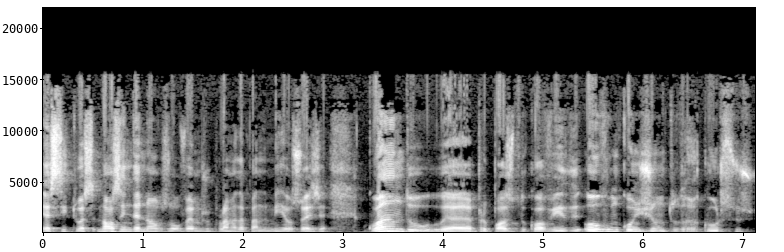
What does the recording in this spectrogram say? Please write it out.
a situação nós ainda não resolvemos o problema da pandemia, ou seja, quando, eh, a propósito do Covid, houve um conjunto de recursos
